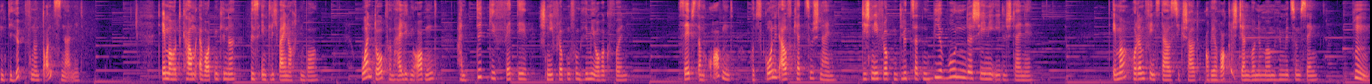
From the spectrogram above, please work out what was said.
Und die hüpfen und tanzen auch nicht. Die Emma hat kaum erwarten können, bis endlich Weihnachten war. Einen Tag vom Heiligen Abend haben dicke, fette Schneeflocken vom Himmel runtergefallen. Selbst am Abend hat es gar nicht aufgehört zum Schneien. Die Schneeflocken glitzerten wie wunderschöne Edelsteine. Emma hat am Fenster ausgeschaut, aber ihr Wackelstern war nicht mehr am Himmel zum Sehen. Hm,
